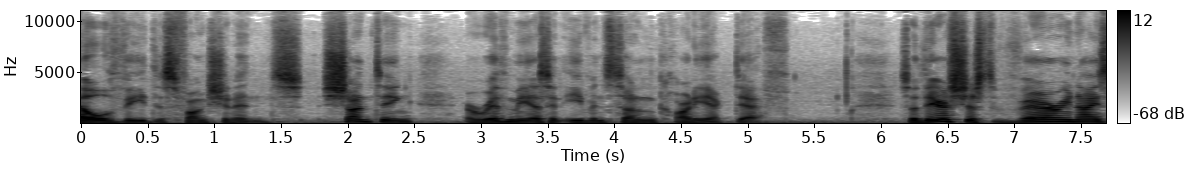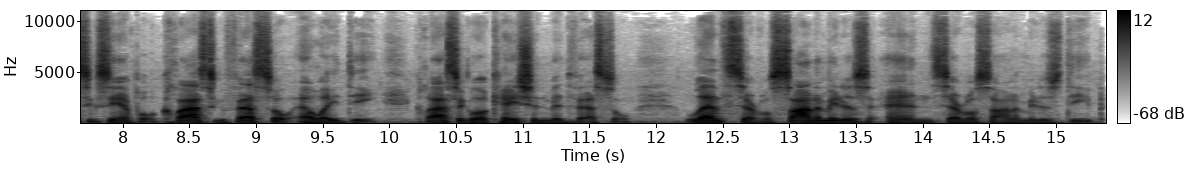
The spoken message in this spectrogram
LV dysfunction and shunting, arrhythmias, and even sudden cardiac death. So there's just very nice example. Classic vessel, LAD. Classic location, mid-vessel. Length, several centimeters, and several centimeters deep.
